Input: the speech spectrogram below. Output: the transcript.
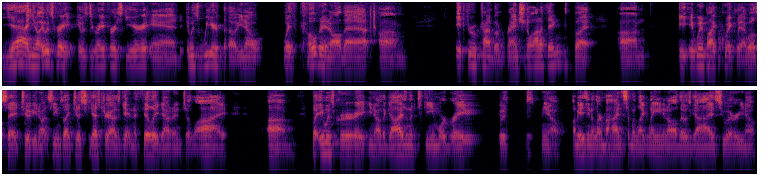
Yeah, you know, it was great. It was a great first year, and it was weird though. You know, with COVID and all that, um, it threw kind of a wrench in a lot of things, but um, it, it, went by quickly. I will say too. You know, it seems like just yesterday I was getting to Philly down in July, um, but it was great. You know, the guys on the team were great. It was you know amazing to learn behind someone like Lane and all those guys who are you know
